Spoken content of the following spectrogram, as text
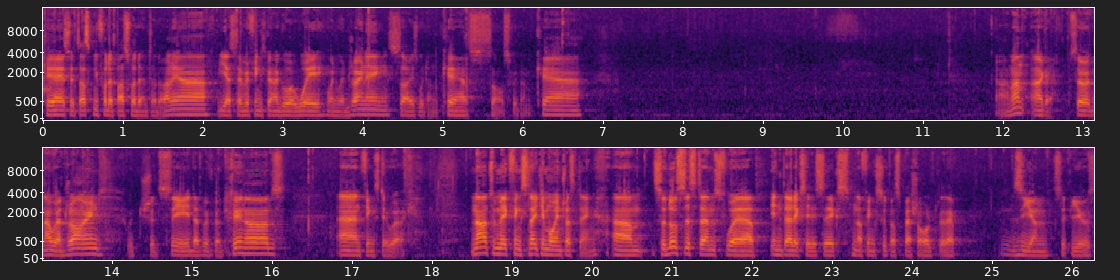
Okay, so it's asking for the password entered earlier. Yes, everything's going to go away when we're joining. Size, we don't care. Source, we don't care. Come on. Okay, so now we're joined. We should see that we've got two nodes, and things do work. Now to make things slightly more interesting. Um, so those systems were Intel x86, nothing super special, they're Xeon CPUs.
